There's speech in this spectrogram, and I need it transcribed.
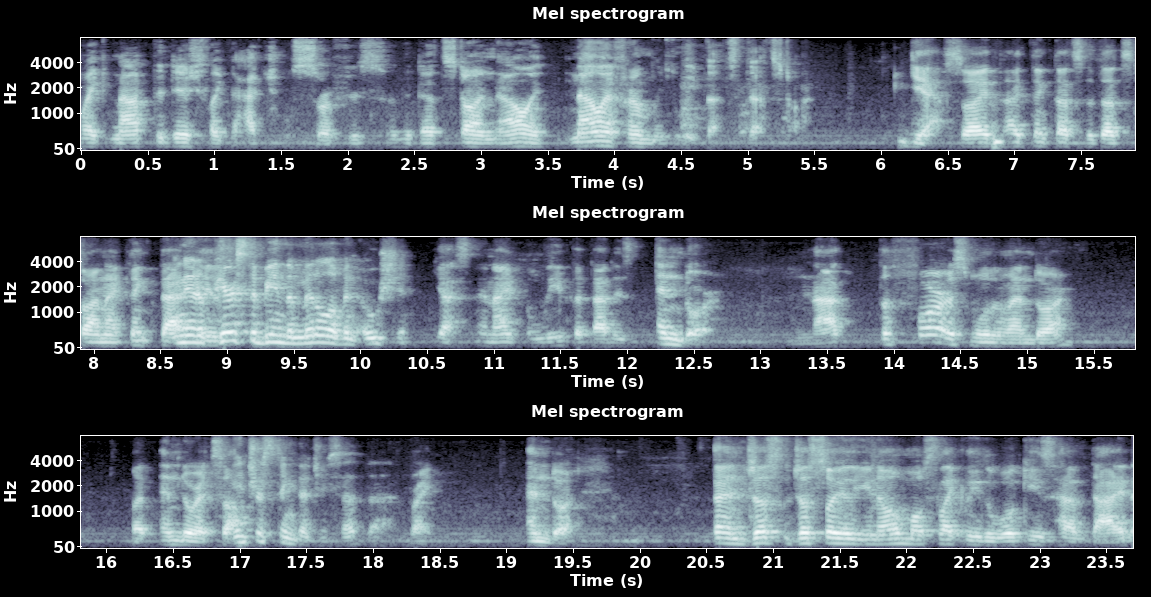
like not the dish, like the actual surface of the Death Star. Now, I now I firmly believe that's the Death Star. Yeah, so I, I think that's the Death Star, and I think that and it is- appears to be in the middle of an ocean. yes, and I believe that that is Endor, not the forest moon of Endor, but Endor itself. Interesting that you said that. Right, Endor. And just just so you know, most likely the Wookiees have died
